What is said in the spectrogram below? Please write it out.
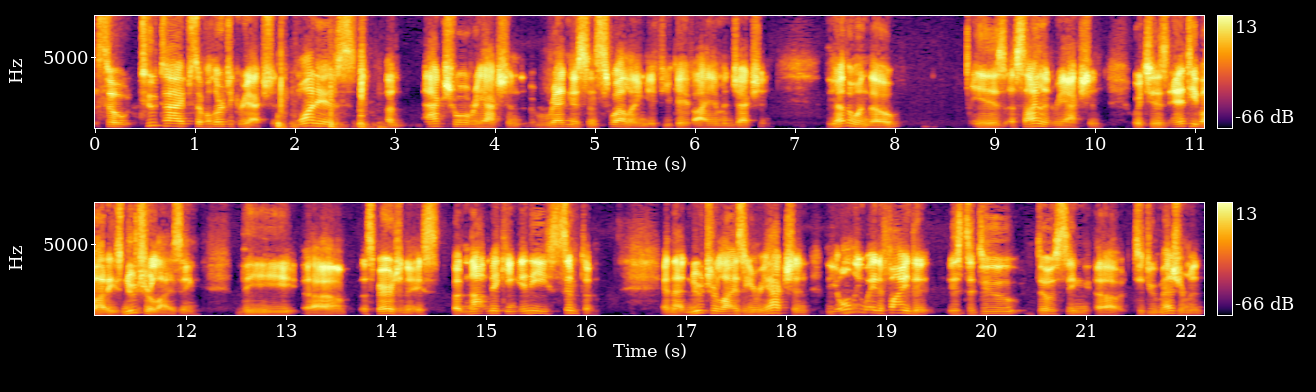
so two types of allergic reaction. One is an actual reaction, redness and swelling if you gave IM injection. The other one, though, is a silent reaction, which is antibodies neutralizing the uh, asparaginase, but not making any symptom. And that neutralizing reaction, the only way to find it is to do dosing, uh, to do measurement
